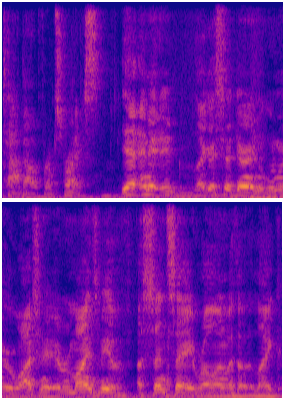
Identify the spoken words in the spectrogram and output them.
tap out from strikes. Yeah, and it, it, like I said during when we were watching it, it reminds me of a sensei rolling with a like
